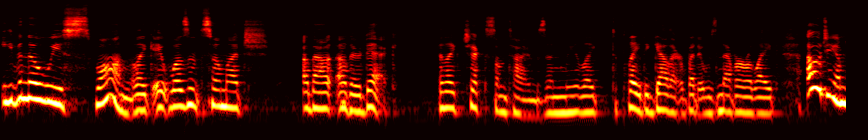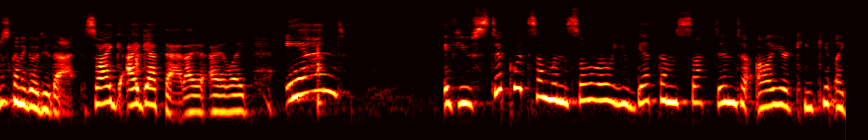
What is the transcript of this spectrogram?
even though we swung, like it wasn't so much about other Dick. I like chicks sometimes, and we like to play together, but it was never like, oh, gee, I'm just going to go do that. So I, I get that. I, I like, and if you stick with someone solo, you get them sucked into all your kinky, like,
